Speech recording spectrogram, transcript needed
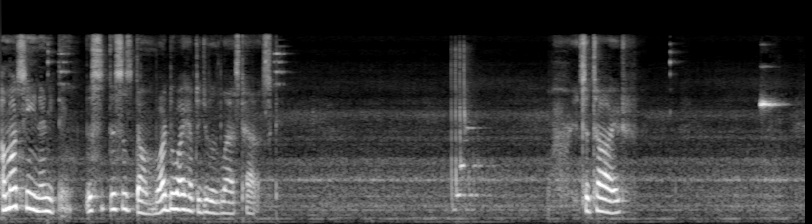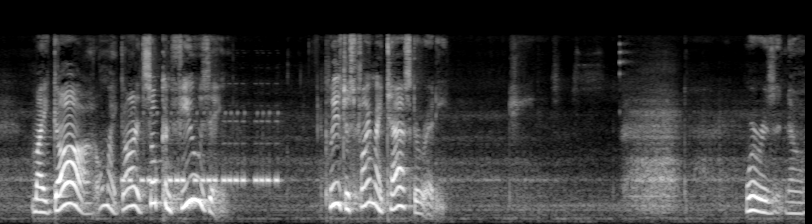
I'm not seeing anything. This this is dumb. Why do I have to do the last task? It's a tide. My god. Oh my god, it's so confusing. Please just find my task already. Where is it now?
